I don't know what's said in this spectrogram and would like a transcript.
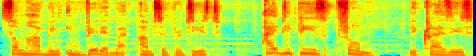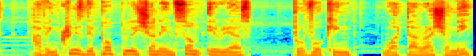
some have been invaded by armed separatists, IDPs from the crisis have increased the population in some areas, provoking water rationing.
